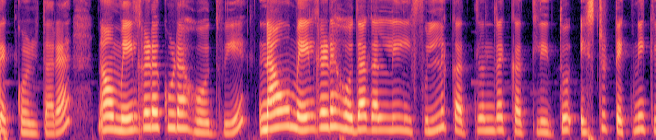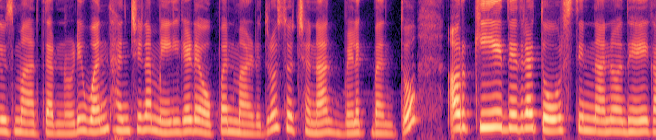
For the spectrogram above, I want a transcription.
ತೆಕ್ಕೊಳ್ತಾರೆ. ನಾವು ಮೇಲ್ಗಡೆ ಕೂಡ ಹೋದ್ವಿ. ನಾವು ಮೇಲ್ಗಡೆ ಹೋದಾಗ ಅಲ್ಲಿ ಫುಲ್ ಕತ್ಲಂದ್ರೆ ಕತ್ಲಿತ್ತು. ಎಷ್ಟು ಟೆಕ್ನಿಕ್ ಯೂಸ್ ಮಾಡ್ತಾರೆ ನೋಡಿ. ಒಂದು ಹಂಚಿನ ಮೇಲ್ಗಡೆ ಓಪನ್ ಮಾಡಿದ್ರು. ಸೊ ಚೆನ್ನಾಗಿ ಬೆಳಕು ಬಂತು. ಅವ್ರು ಕೀ ಇದ್ದಿದ್ರೆ ತೋರಿಸ್ತೀನಿ ನಾನು, ಅದು ಹೇಗೆ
